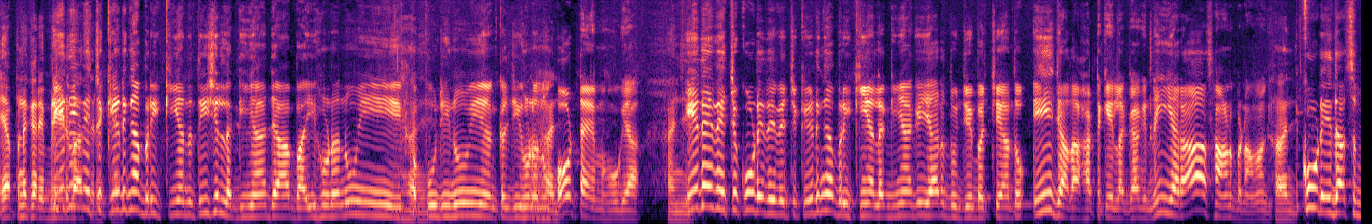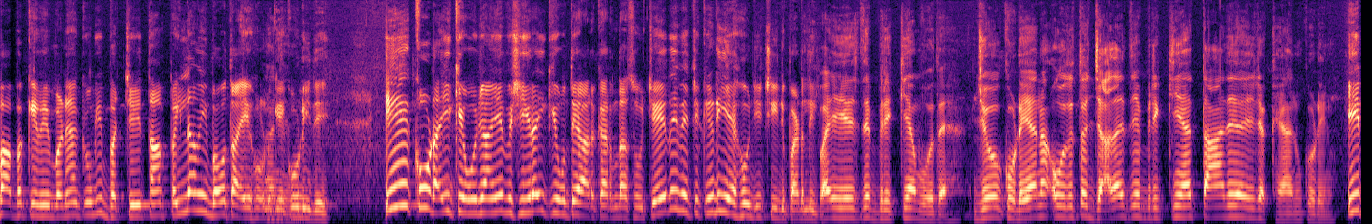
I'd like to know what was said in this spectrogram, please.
ਇਹ ਆਪਣੇ ਘਰੇ ਬਰੀਡ ਇਹਦੇ ਵਾਸਤੇ ਵਿੱਚ ਰੱਖਿਆ। ਕਿਹੜੀਆਂ ਬਰੀਕੀਆਂ ਨਤੀਸ਼ ਲੱਗੀਆਂ ਜਾਂ ਬਾਈ ਹੋਣਾ ਨੂੰ ਵੀ ਪੱਪੂ ਜੀ ਨੂੰ ਵੀ ਅੰਕਲ ਜੀ ਹੋਣਾ ਨੂੰ। ਬਹੁਤ ਟਾਈਮ ਹੋ ਗਿਆ। ਇਹਦੇ ਵਿੱਚ ਘੋੜੇ ਦੇ ਵਿੱਚ ਕਿਹੜੀਆਂ ਬਰੀਕੀਆਂ ਲੱਗੀਆਂ ਕਿ ਯਾਰ ਦੂਜੇ ਬੱਚਿਆਂ ਤੋਂ ਇਹ ਜ਼ਿਆਦਾ ਹਟ ਕੇ ਲੱਗਾ ਕਿ ਨਹੀਂ ਯਾਰ ਆਹ ਆਸਾਨ ਬਣਾਵਾਂਗੇ। ਘੋੜੇ ਦਾ ਸਬੱਬ ਕਿਵੇਂ ਬਣਿਆ ਕਿਉਂਕਿ ਬੱਚੇ ਤਾਂ ਪਹਿਲਾਂ ਵੀ ਬਹੁਤ ਆਏ ਹੋਣਗੇ ਘੋੜੀ ਦੇ ਇਹ ਘੋੜਾ ਹੀ ਕਿਉਂ ਜਾਂ ਇਹ ਵਸ਼ੀਰਾ ਹੀ ਕਿਉਂ ਤਿਆਰ ਕਰਨ ਦਾ ਸੋਚਿਆ? ਇਹਦੇ ਵਿੱਚ ਕਿਹੜੀ ਇਹੋ ਜੀ ਚੀਜ਼ ਪੜ ਲਈ? ਭਾਈ ਇਸ ਤੇ ਬਰੀਕੀਆਂ ਬਹੁਤ ਹੈ ਜੋ ਆ ਨਾ ਉਹਦੇ ਤੋਂ ਜ਼ਿਆਦਾ ਜੇ ਬਰੀਕੀਆਂ ਤਾਂ ਦੇ ਰੱਖਿਆ ਇਹਨੂੰ ਕੁੜੇ ਨੂੰ। ਇਹ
